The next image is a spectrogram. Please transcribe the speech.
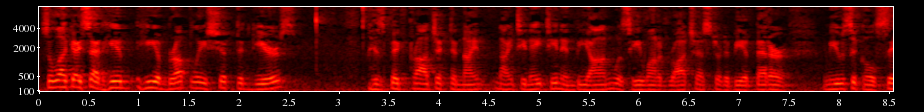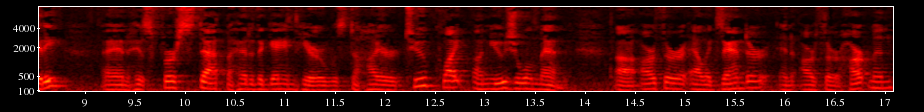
So, like I said, he, he abruptly shifted gears. His big project in 1918 and beyond was he wanted Rochester to be a better musical city. And his first step ahead of the game here was to hire two quite unusual men uh, Arthur Alexander and Arthur Hartmann.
